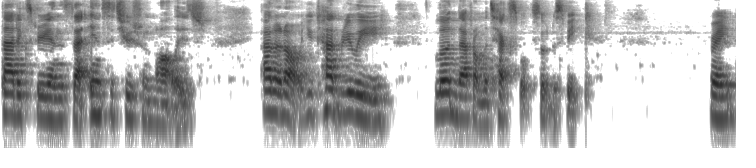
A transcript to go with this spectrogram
That experience, that institutional knowledge. I don't know, you can't really learn that from a textbook, so to speak. Right?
